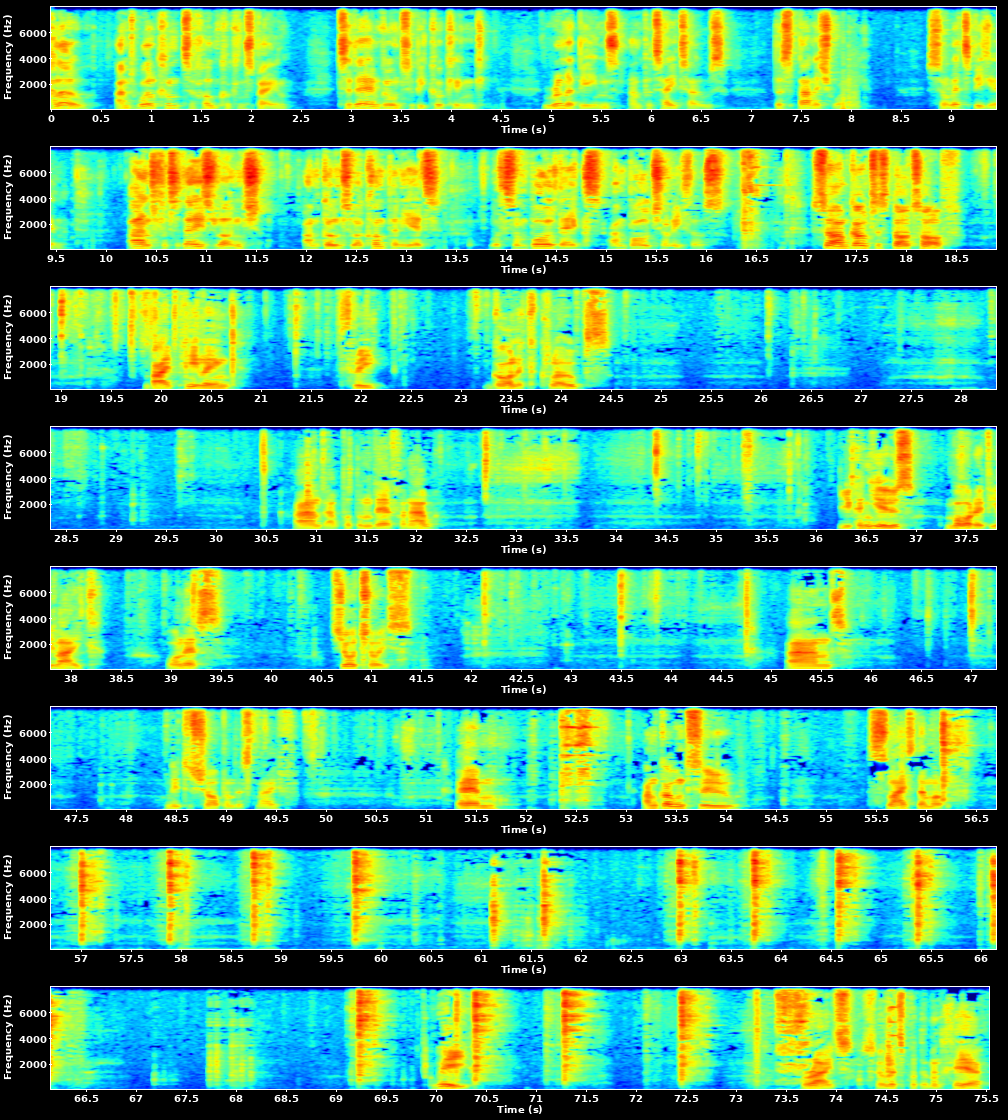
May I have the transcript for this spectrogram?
Hello and welcome to Home Cooking Spain. Today I'm going to be cooking runner beans and potatoes, the Spanish way. So let's begin. And for today's lunch I'm going to accompany it with some boiled eggs and boiled chorizos. So I'm going to start off by peeling three garlic cloves and I'll put them there for now. You can use more if you like or less. It's your choice. And need to sharpen this knife. Um, I'm going to slice them up Way. Right, so let's put them in here.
